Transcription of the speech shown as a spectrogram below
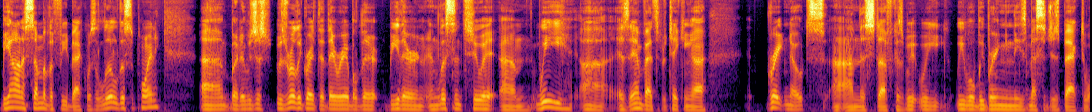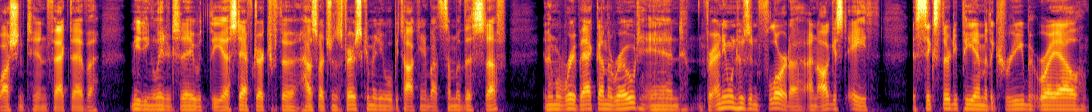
be honest, some of the feedback was a little disappointing. Um, but it was just it was really great that they were able to be there and, and listen to it. Um, we uh, as AMVETS were taking uh, great notes uh, on this stuff because we, we we will be bringing these messages back to Washington. In fact, I have a meeting later today with the uh, staff director for the House Veterans Affairs Committee. We'll be talking about some of this stuff, and then we're right back on the road. And for anyone who's in Florida on August eighth. At 6:30 p.m. at the Caribe Royale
